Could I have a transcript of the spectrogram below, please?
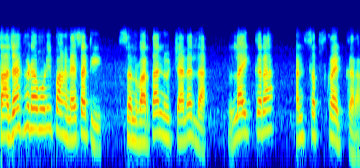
ताज्या घडामोडी पाहण्यासाठी सनवार्ता न्यूज चॅनलला लाईक करा आणि सबस्क्राईब करा.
